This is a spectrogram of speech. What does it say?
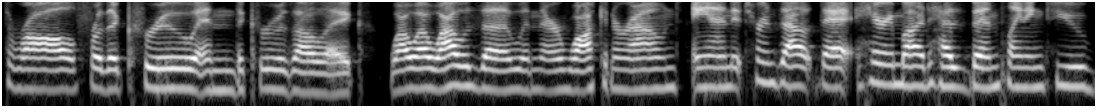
thrall for the crew and the crew is all like, wow, wow, wowza when they're walking around. And it turns out that Harry Mudd has been planning to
